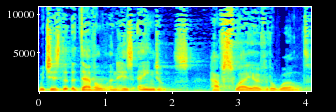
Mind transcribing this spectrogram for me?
which is that the devil and his angels have sway over the world.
